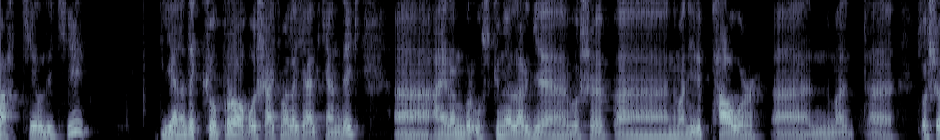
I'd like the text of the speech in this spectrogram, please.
vaqt keldiki yanada ko'proq o'sha akmal aka aytgandek ayrim bir uskunalarga o'sha nima deydi power nima o'sha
